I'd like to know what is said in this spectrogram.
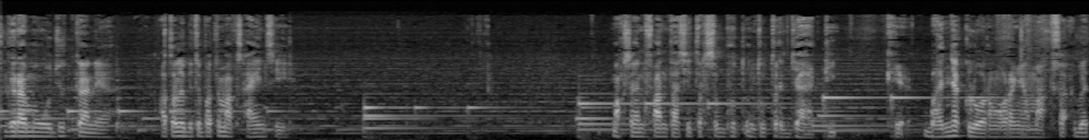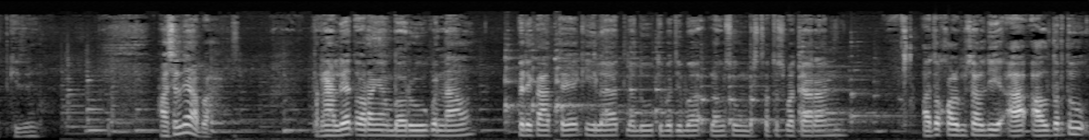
segera mewujudkan ya. Atau lebih tepatnya maksain sih. Maksain fantasi tersebut untuk terjadi. Kayak banyak loh orang-orang yang maksa banget gitu. Hasilnya apa? Pernah lihat orang yang baru kenal? PDKT kilat lalu tiba-tiba langsung berstatus pacaran? Atau kalau misal di alter tuh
